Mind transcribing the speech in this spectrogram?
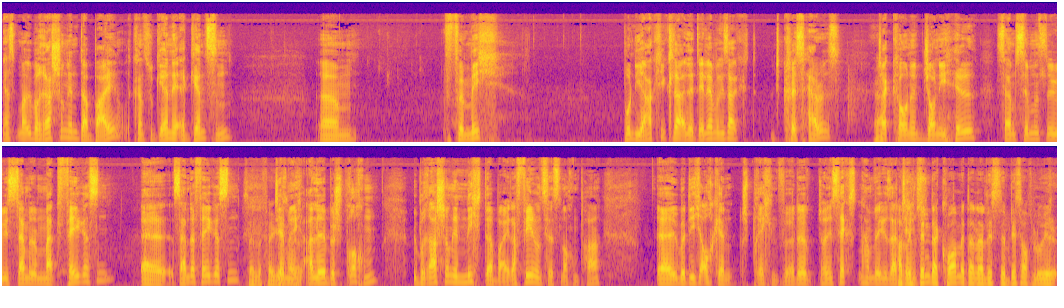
Erstmal Überraschungen dabei, kannst du gerne ergänzen. Ähm, für mich Bundiaki, klar, Daly haben wir gesagt, Chris Harris, Ja. Jack Conan, Johnny Hill, Sam Simmons, Larry Samet und Matt Fagerson, äh, Sander Fagerson. Sander Die Ferguson, haben wir ja. eigentlich alle besprochen. Überraschungen nicht dabei, da fehlen uns jetzt noch ein paar, äh, über die ich auch gern sprechen würde. Johnny Sexton haben wir gesagt, Also ich James bin d'accord mit deiner Liste, bis auf Louis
